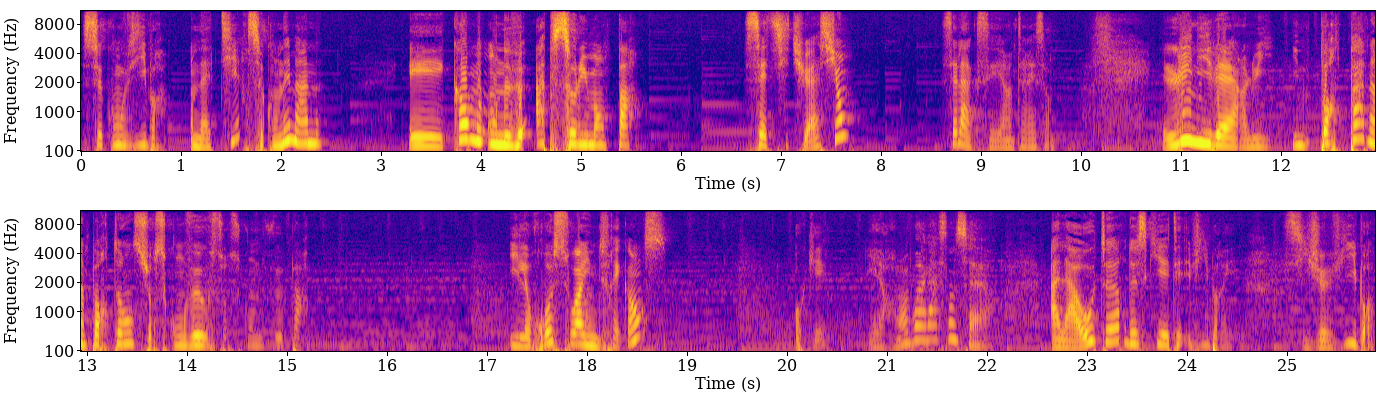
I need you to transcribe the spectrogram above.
ce qu'on vibre, on attire ce qu'on émane. Et comme on ne veut absolument pas cette situation, c'est là que c'est intéressant. L'univers, lui, il ne porte pas d'importance sur ce qu'on veut ou sur ce qu'on ne veut pas. Il reçoit une fréquence, ok, il renvoie l'ascenseur à la hauteur de ce qui était vibré. Si je vibre,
